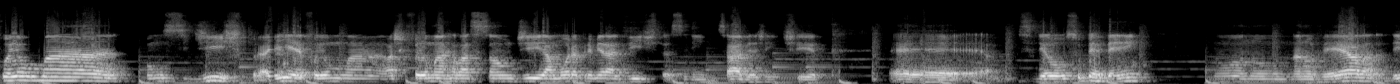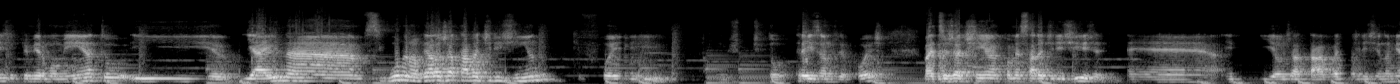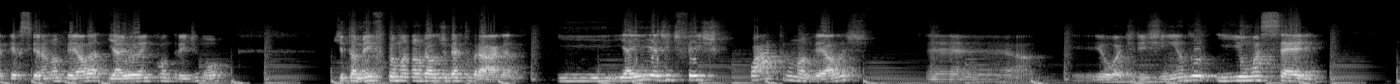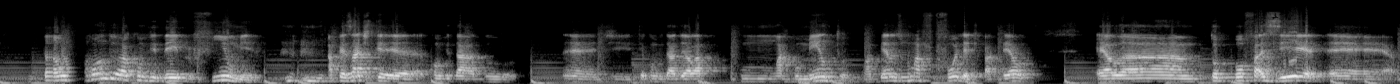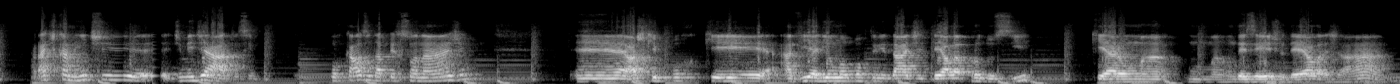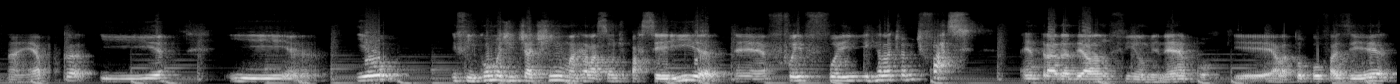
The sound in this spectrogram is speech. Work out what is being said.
foi uma, como se diz por aí, é, foi uma, acho que foi uma relação de amor à primeira vista, assim, sabe? A gente é, se deu super bem no, no, na novela, desde o primeiro momento, e, e aí na segunda novela eu já estava dirigindo, que foi uns três anos depois, mas eu já tinha começado a dirigir, é, e, e, eu já estava dirigindo a minha terceira novela, e aí eu encontrei de novo, que também foi uma novela de Gilberto Braga. E, e aí a gente fez quatro novelas, é, eu a dirigindo, e uma série. Então, quando eu a convidei para o filme, apesar de ter convidado, é, de ter convidado ela com um argumento, apenas uma folha de papel, ela topou fazer é, praticamente de imediato, assim, por causa da personagem. É, acho que porque havia ali uma oportunidade dela produzir que era uma, uma, um desejo dela já na época, e, e, e, eu, enfim, como a gente já tinha uma relação de parceria, é, foi, foi relativamente fácil a entrada dela no filme, né? Porque ela topou fazer,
